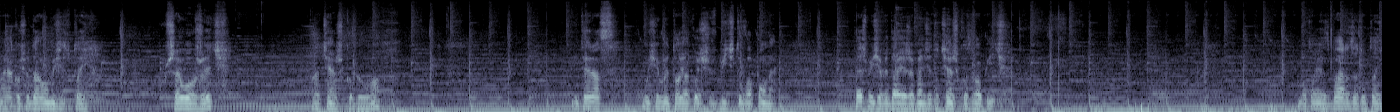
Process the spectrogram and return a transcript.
No jakoś udało mi się tutaj przełożyć, ale ciężko było. I teraz musimy to jakoś wbić tu w oponę. Też mi się wydaje, że będzie to ciężko zrobić. Bo to jest bardzo tutaj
